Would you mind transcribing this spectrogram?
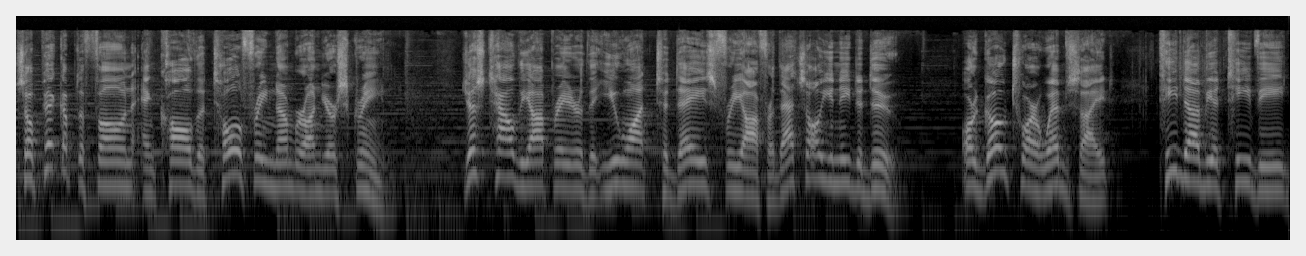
So pick up the phone and call the toll free number on your screen. Just tell the operator that you want today's free offer. That's all you need to do. Or go to our website, twtv.org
